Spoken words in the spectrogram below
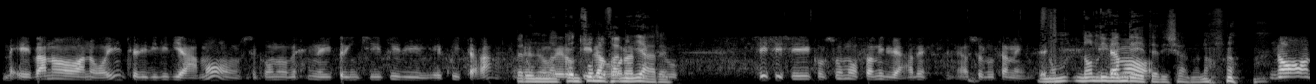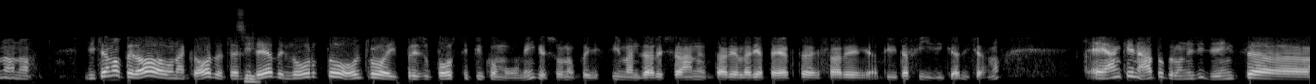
Beh, vanno a noi, ce li dividiamo secondo i principi di equità. Per un consumo familiare? Sì, sì, sì, consumo familiare, assolutamente. Non, non li diciamo, vendete, diciamo, no? No, no, no. Diciamo però una cosa, cioè sì. l'idea dell'orto, oltre ai presupposti più comuni, che sono questi, mangiare sano, stare all'aria aperta e fare attività fisica, diciamo, è anche nato per un'esigenza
